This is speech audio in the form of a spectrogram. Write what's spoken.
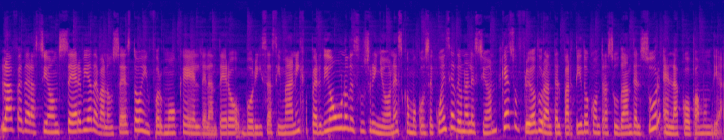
La Federación Serbia de Baloncesto informó que el delantero Borisa Simanic perdió uno de sus riñones como consecuencia de una lesión que sufrió durante el partido contra Sudán del Sur en la Copa Mundial.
